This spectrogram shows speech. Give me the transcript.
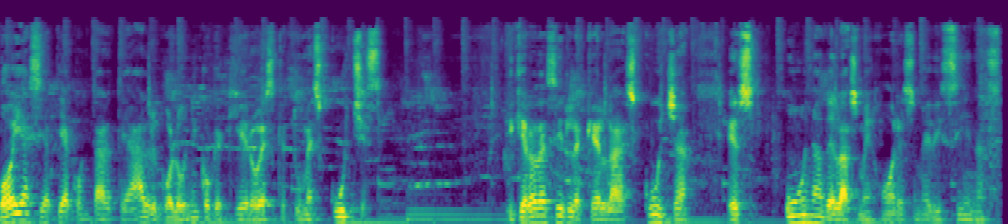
voy hacia ti a contarte algo, lo único que quiero es que tú me escuches. Y quiero decirle que la escucha es una de las mejores medicinas.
